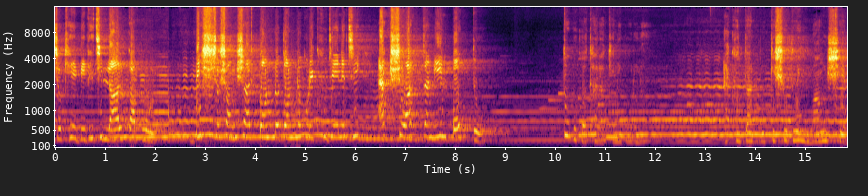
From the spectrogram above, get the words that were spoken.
চোখে বেঁধেছি লাল কাপড়। বিশ্ব সংসার তন্ন তন্ন করে খুঁজে এনেছি একশো আটটা নীল পদ্ম। তবু কথা রাখেনি বরুণা এখন তার বুকে শুধুই মাংসের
